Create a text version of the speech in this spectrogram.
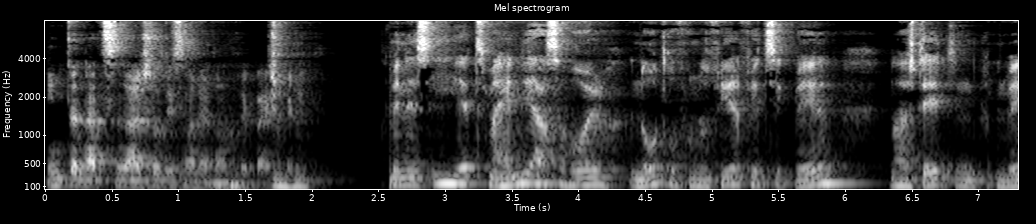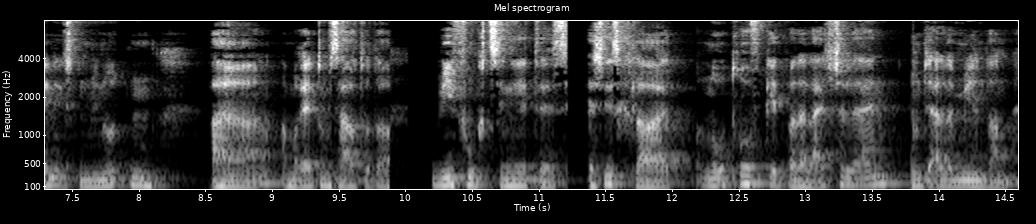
international schon das eine oder andere Beispiel. Mhm. Wenn ich jetzt mein Handy raushol, Notruf 144 wähle, dann steht in, in wenigsten Minuten äh, am Rettungsauto da, wie funktioniert das? Es ist klar, Notruf geht bei der Leitstelle ein und die alarmieren dann.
